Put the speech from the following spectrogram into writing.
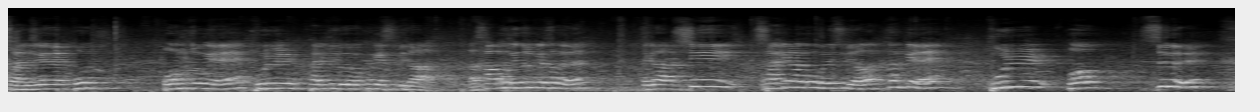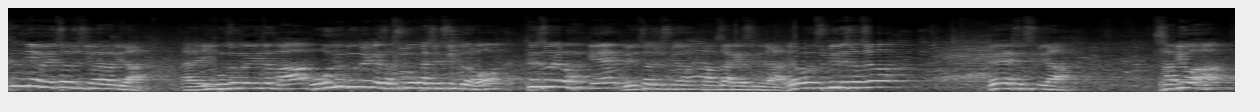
자 이제 곧 범종의 불을 밝히도록 하겠습니다. 아, 사부 대중께서는 제가 시작이라고 외치면 함께 불법 승을 크게 외쳐주시기 바랍니다. 아, 이 공성도에 있는 마, 모든 분들께서 주목하실 수 있도록 큰 소리로 함께 외쳐주시면 감사하겠습니다. 여러분 준비되셨죠? 네, 좋습니다. 자비와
